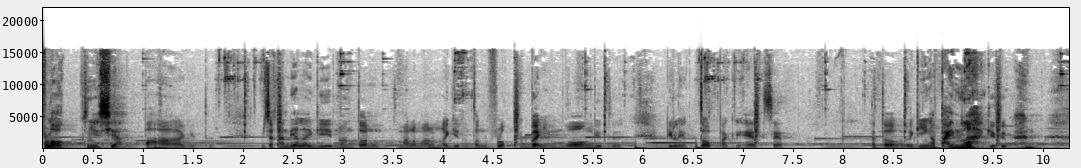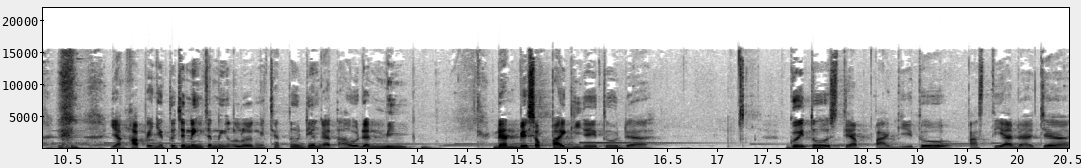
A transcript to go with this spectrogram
vlognya siapa gitu misalkan dia lagi nonton malam-malam lagi nonton vlog Baimong gitu di laptop pakai headset atau lagi ngapain lah gitu kan. Yang HP-nya tuh cening-cening lu ngechat tuh dia nggak tahu. Dan ming dan besok paginya itu udah gue itu setiap pagi itu pasti ada aja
